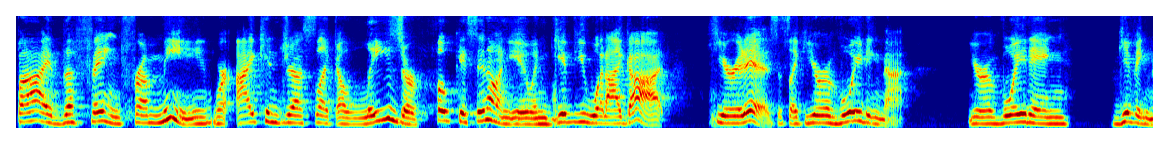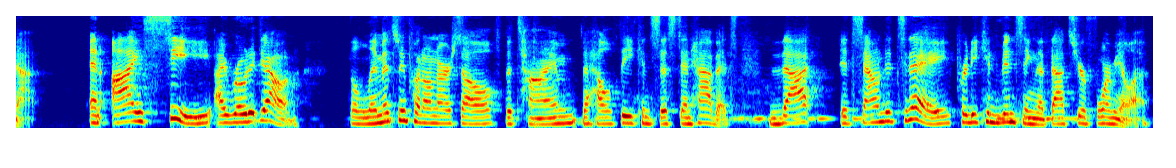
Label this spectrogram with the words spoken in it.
buy the thing from me where I can just like a laser focus in on you and give you what I got, here it is. It's like you're avoiding that. You're avoiding giving that. And I see, I wrote it down the limits we put on ourselves, the time, the healthy, consistent habits. That it sounded today pretty convincing that that's your formula.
